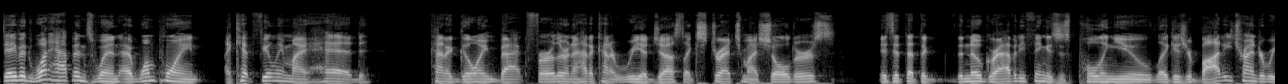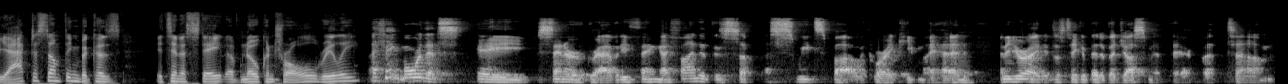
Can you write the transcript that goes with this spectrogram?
David, what happens when at one point I kept feeling my head kind of going back further and I had to kind of readjust, like stretch my shoulders? Is it that the the no gravity thing is just pulling you like is your body trying to react to something because it's in a state of no control, really? I think more that's a center of gravity thing. I find that there's a, a sweet spot with where I keep my head. And you're right, it does take a bit of adjustment there. But um,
